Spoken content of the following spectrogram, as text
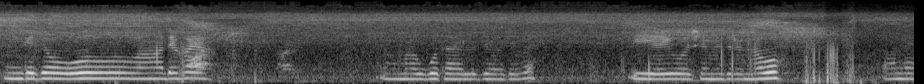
કેમ કે જો, ઓ, આ દેખાયા. હમણાં ઊભો થાય એટલે જેવા દેખાય. એ આવ્યો છે મિત્ર નવો. અને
